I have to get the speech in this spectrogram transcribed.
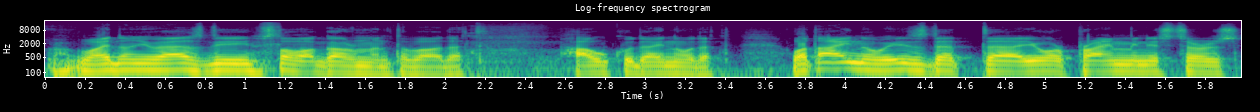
Why don't you ask the Slovak government about that? How could I know that? What I know is that uh, your prime ministers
